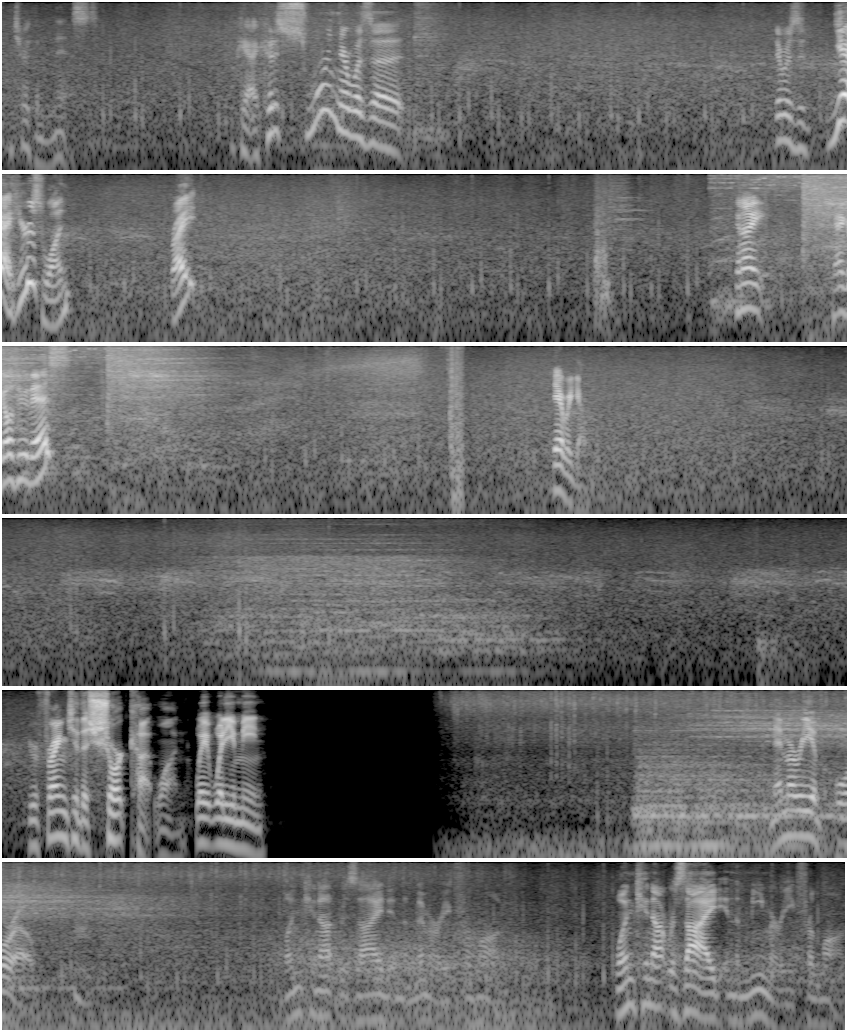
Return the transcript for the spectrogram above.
Enter the mist. Okay, I could have sworn there was a... There was a... Yeah, here's one. Right? Can I... Can I go through this? There we go. You're referring to the shortcut one. Wait, what do you mean? Memory of Orro. One cannot reside in the memory for long. One cannot reside in the memory for long.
